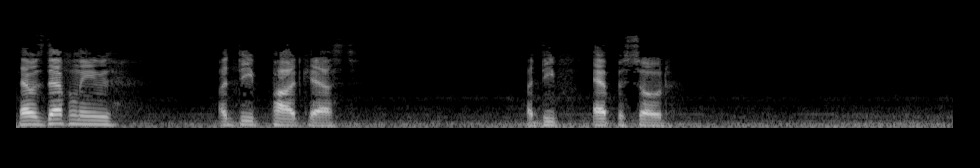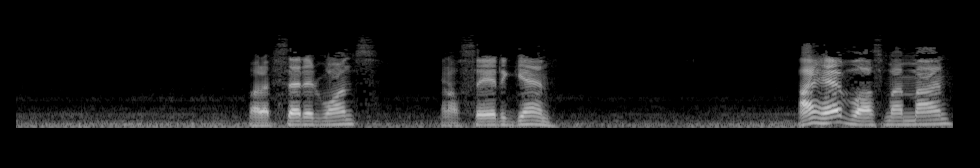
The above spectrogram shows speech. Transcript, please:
that was definitely a deep podcast, a deep episode. But I've said it once, and I'll say it again. I have lost my mind,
